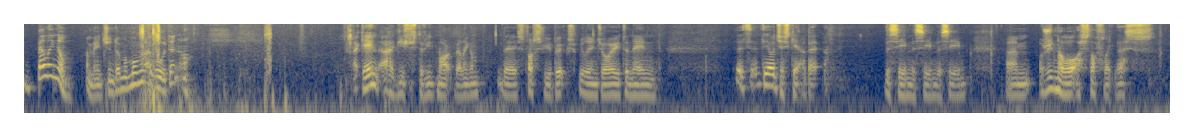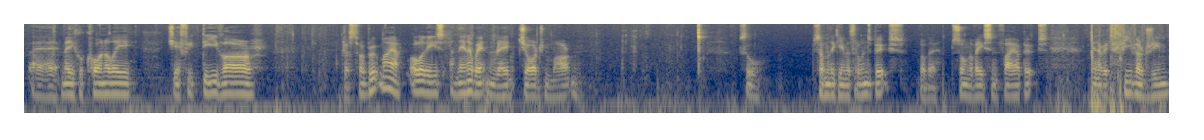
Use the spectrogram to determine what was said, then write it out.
Billingham. I mentioned him a moment ago, didn't I? Again, I used to read Mark Billingham, the first few books, really enjoyed, and then they all just get a bit the same, the same, the same. Um, I was reading a lot of stuff like this uh, Michael Connelly, Jeffrey Deaver, Christopher Brookmyre, all of these, and then I went and read George Martin. So, some of the Game of Thrones books, or the Song of Ice and Fire books. Then I read Fevre Dream,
